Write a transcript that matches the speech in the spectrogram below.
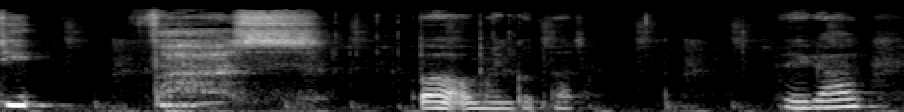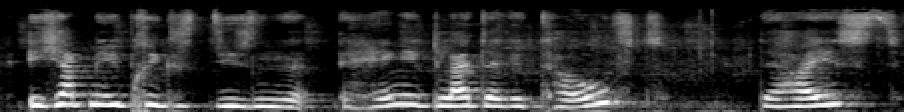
Die. Was? Oh, oh mein Gott, warte. Egal. Ich habe mir übrigens diesen Hängegleiter gekauft. Der heißt.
